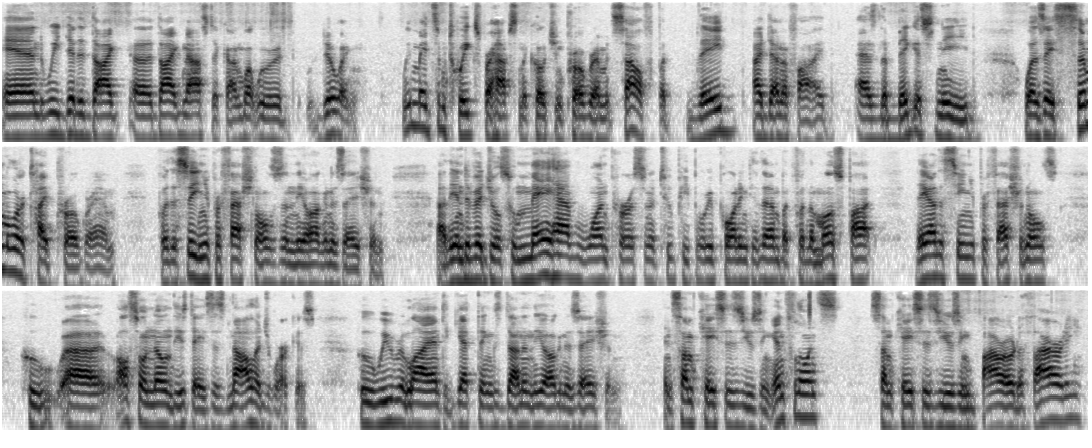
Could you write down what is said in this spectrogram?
and we did a di- uh, diagnostic on what we were doing we made some tweaks perhaps in the coaching program itself, but they identified as the biggest need was a similar type program for the senior professionals in the organization. Uh, the individuals who may have one person or two people reporting to them, but for the most part, they are the senior professionals who, uh, also known these days as knowledge workers, who we rely on to get things done in the organization. In some cases, using influence, some cases, using borrowed authority,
